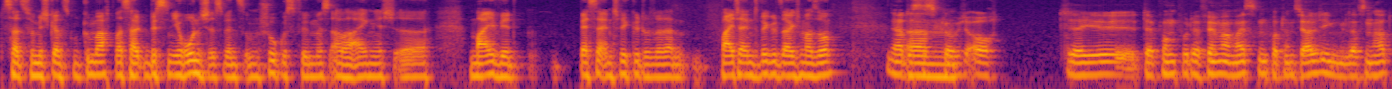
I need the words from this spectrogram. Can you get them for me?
Das hat es für mich ganz gut gemacht, was halt ein bisschen ironisch ist, wenn es um Schokus-Film ist, aber eigentlich äh, Mai wird besser entwickelt oder dann weiterentwickelt, sag ich mal so. Ja, das ähm, ist, glaube ich, auch der, der Punkt, wo der Film am meisten Potenzial liegen gelassen hat,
